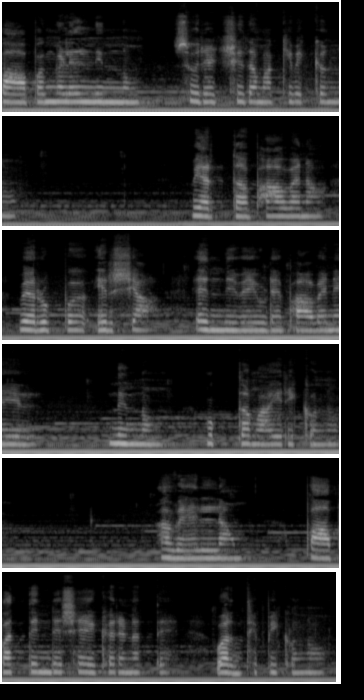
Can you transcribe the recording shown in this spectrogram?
പാപങ്ങളിൽ നിന്നും സുരക്ഷിതമാക്കി വെക്കുന്നു. വ്യർത്ഥ ഭാവന വെറുപ്പ് ഈർഷ്യ എന്നിവയുടെ ഭാവനയിൽ നിന്നും മുക്തമായിരിക്കുന്നു. അവയെല്ലാം പാപത്തിന്റെ ശേഖരണത്തെ വർദ്ധിപ്പിക്കുന്നു.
